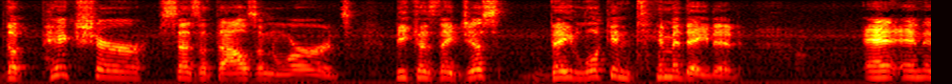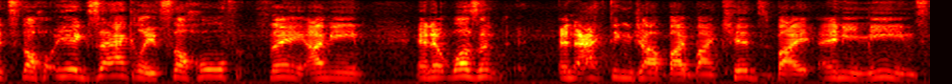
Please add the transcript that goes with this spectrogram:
the picture says a thousand words because they just they look intimidated. And and it's the whole exactly it's the whole thing. I mean and it wasn't an acting job by my kids by any means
